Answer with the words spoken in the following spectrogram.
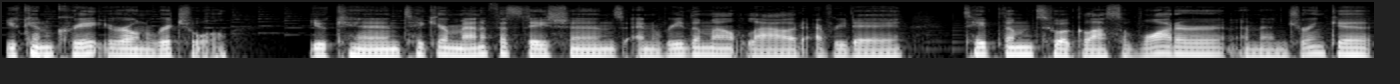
you can create your own ritual. You can take your manifestations and read them out loud every day, tape them to a glass of water and then drink it,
